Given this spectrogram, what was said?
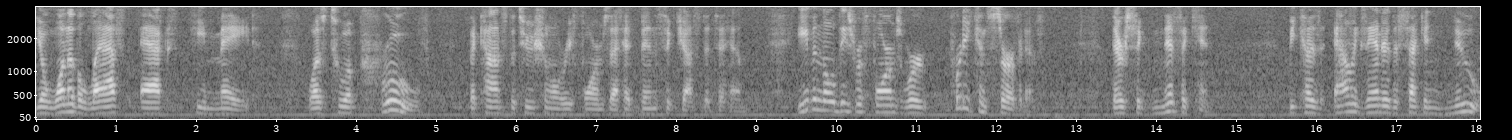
You know, one of the last acts he made was to approve the constitutional reforms that had been suggested to him. Even though these reforms were pretty conservative, they're significant because Alexander II knew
